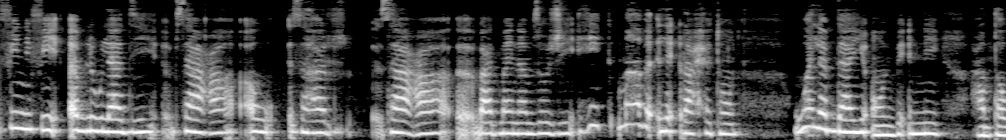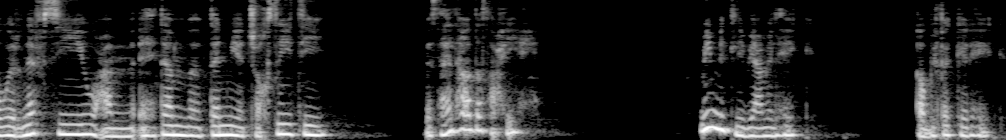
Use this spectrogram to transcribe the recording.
فيني في قبل ولادي بساعة أو أسهر ساعة بعد ما ينام زوجي هيك ما بقلق راحتهم ولا بضايقهم بإني عم طور نفسي وعم أهتم بتنمية شخصيتي. بس هل هذا صحيح؟ مين مثلي بيعمل هيك؟ أو بيفكر هيك.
